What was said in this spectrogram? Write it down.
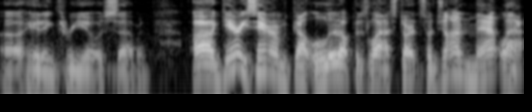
uh, hitting 307. Uh, Gary Serum got lit up his last start, so Jon Matlack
